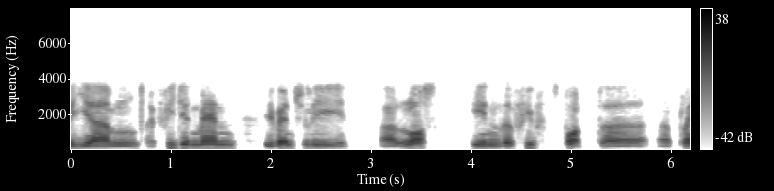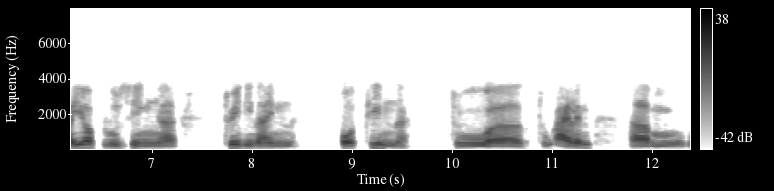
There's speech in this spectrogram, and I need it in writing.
The um, Fijian men eventually lost in the fifth spot uh, uh, playoff, losing 29-14 to to Ireland, um,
